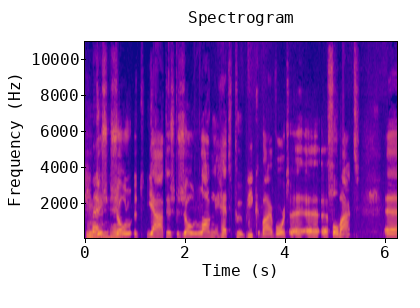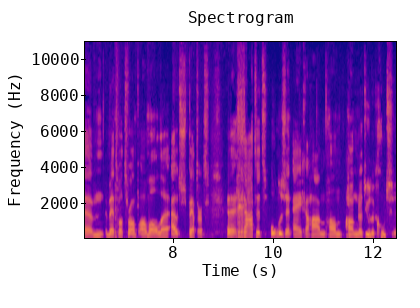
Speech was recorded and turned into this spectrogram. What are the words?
dus, zo, ja, dus zolang het publiek maar wordt uh, uh, volmaakt. Ehm, met wat Trump allemaal uh, uitspettert, uh, gaat het onder zijn eigen hang, hang, hang natuurlijk goed. Uh,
